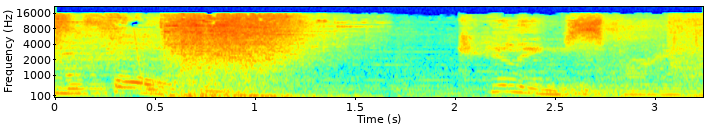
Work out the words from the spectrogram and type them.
Will fall soon. Killing spree.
